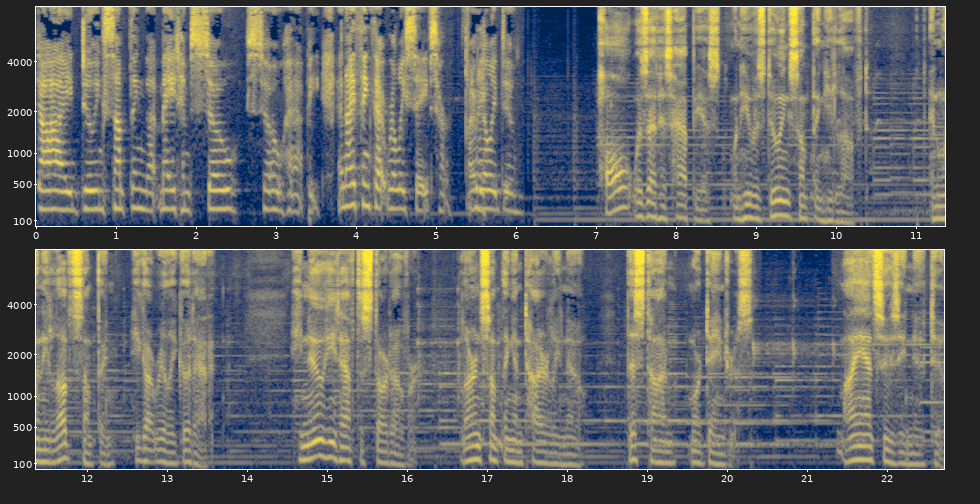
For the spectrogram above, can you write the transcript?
died doing something that made him so so happy, and I think that really saves her. I really do. Paul was at his happiest when he was doing something he loved. And when he loved something, he got really good at it. He knew he'd have to start over, learn something entirely new, this time more dangerous. My Aunt Susie knew too.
